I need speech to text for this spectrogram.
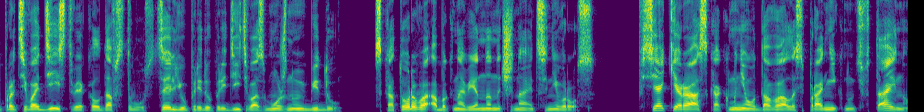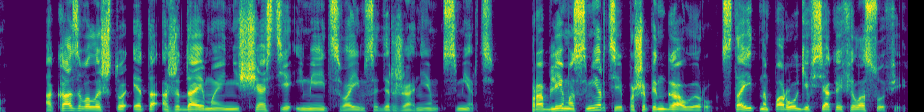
противодействие колдовству с целью предупредить возможную беду, с которого обыкновенно начинается невроз. Всякий раз, как мне удавалось проникнуть в тайну, оказывалось, что это ожидаемое несчастье имеет своим содержанием смерть. Проблема смерти по Шопенгауэру стоит на пороге всякой философии.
